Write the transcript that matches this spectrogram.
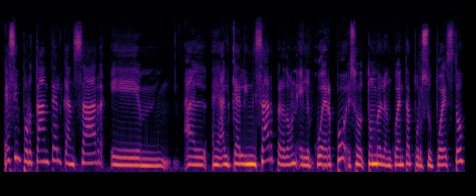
Es importante alcanzar, em, al, eh, alcalinizar, perdón, el cuerpo, eso tómelo en cuenta, por supuesto,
